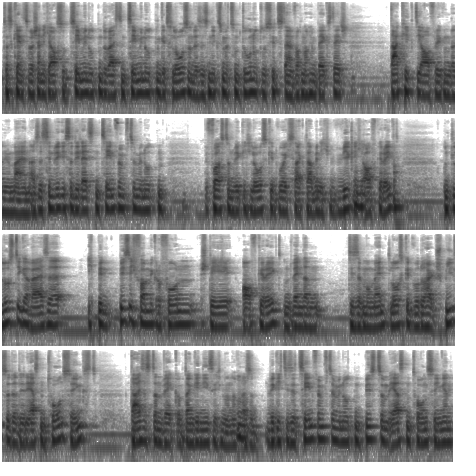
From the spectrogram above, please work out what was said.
das kennst du wahrscheinlich auch, so 10 Minuten, du weißt, in 10 Minuten geht's los und es ist nichts mehr zum Tun und du sitzt einfach noch im Backstage. Da kickt die Aufregung dann immer ein. Also es sind wirklich so die letzten 10, 15 Minuten, bevor es dann wirklich losgeht, wo ich sage, da bin ich wirklich Mhm. aufgeregt. Und lustigerweise, ich bin, bis ich vor dem Mikrofon stehe, aufgeregt und wenn dann dieser Moment losgeht, wo du halt spielst oder den ersten Ton singst, da ist es dann weg und dann genieße ich nur noch. Mhm. Also wirklich diese 10, 15 Minuten bis zum ersten Ton singen,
